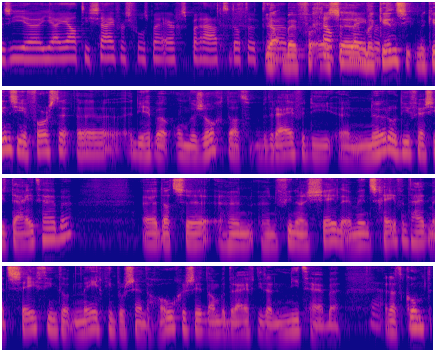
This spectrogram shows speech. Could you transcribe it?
zie je... Ja, je had die cijfers volgens mij ergens paraat... dat het Ja, bij geld. McKinsey, McKinsey en Forster die hebben onderzocht dat bedrijven die een neurodiversiteit hebben, eh, dat ze hun, hun financiële en winstgevendheid met 17 tot 19 procent hoger zit dan bedrijven die dat niet hebben. Ja. En dat komt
